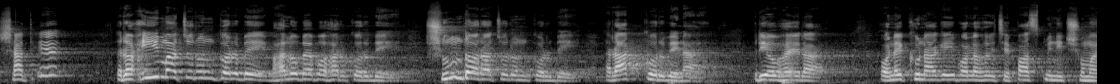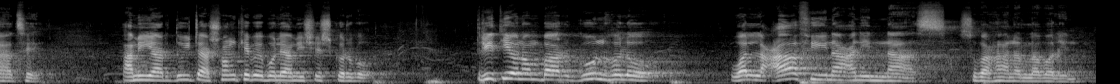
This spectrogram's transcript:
সাথে রহিম আচরণ করবে, ভালো ব্যবহার করবে, সুন্দর আচরণ করবে, রাগ করবে না। প্রিয় ভাইরা অনেকক্ষণ আগেই বলা হয়েছে, পাঁচ মিনিট সময় আছে। আমি আর দুইটা সংক্ষেপে বলে আমি শেষ করব। তৃতীয় নম্বর গুণ হল, ওয়াল আফিনা আনিন নাস। সুবাহান আল্লাহ বলেন।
